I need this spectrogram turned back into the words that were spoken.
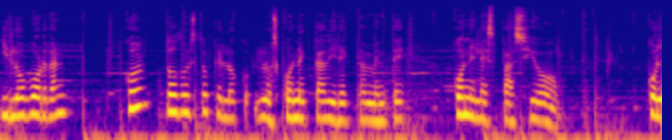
y lo bordan con todo esto que los conecta directamente con el espacio, con,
